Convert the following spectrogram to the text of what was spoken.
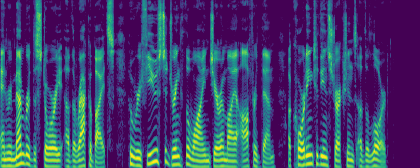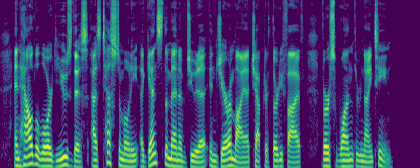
and remembered the story of the Rechabites who refused to drink the wine Jeremiah offered them according to the instructions of the Lord, and how the Lord used this as testimony against the men of Judah in Jeremiah chapter 35, verse 1 through 19.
